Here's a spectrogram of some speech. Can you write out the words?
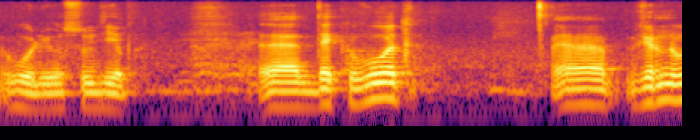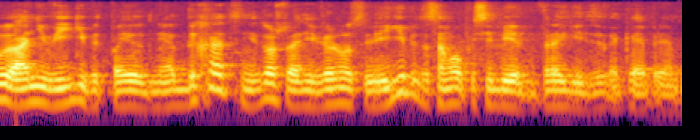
волею судеб. Э, так вот, э, верну, они в Египет поедут не отдыхать, не то, что они вернутся в Египет, а само по себе это трагедия такая прям.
